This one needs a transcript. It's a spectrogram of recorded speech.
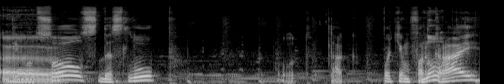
Demon е, Souls, Deathloop. От, так. Потім Far ну, Cry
